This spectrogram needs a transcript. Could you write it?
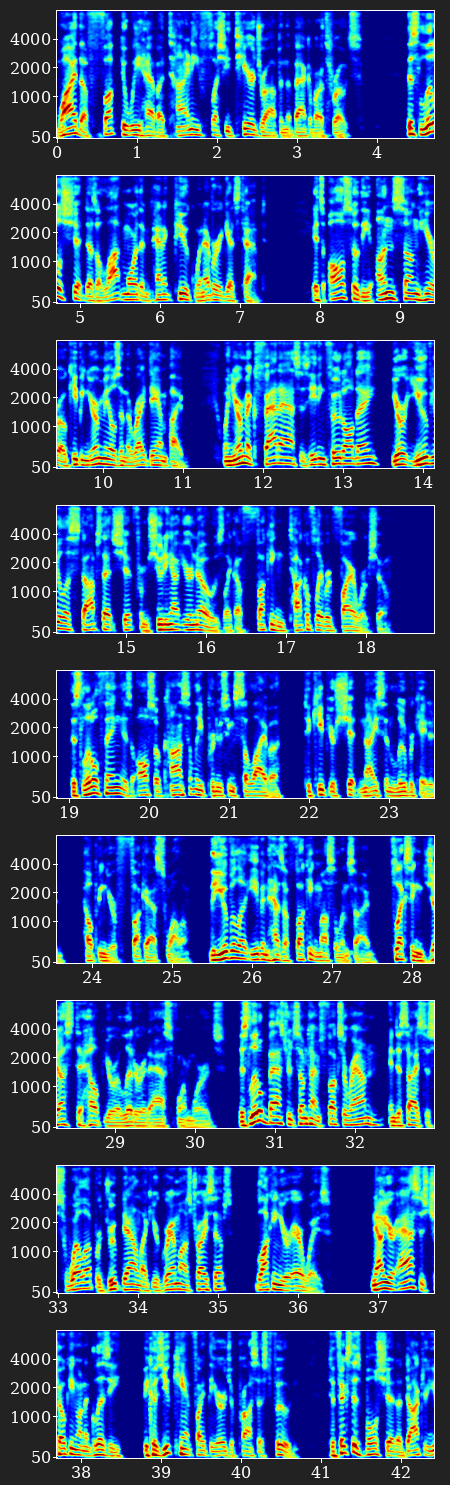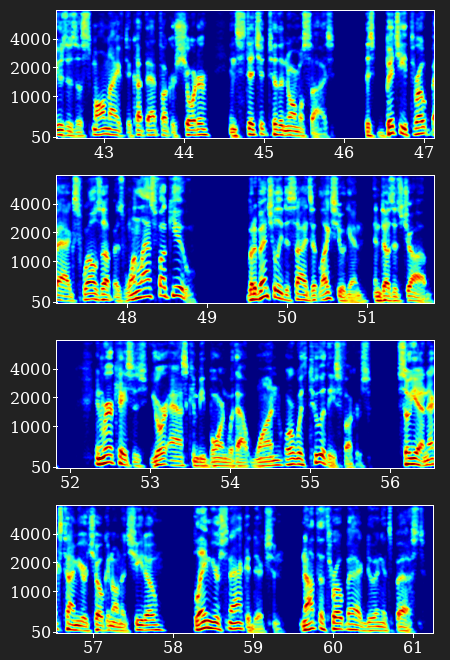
Why the fuck do we have a tiny, fleshy teardrop in the back of our throats? This little shit does a lot more than panic puke whenever it gets tapped. It's also the unsung hero keeping your meals in the right damn pipe. When your McFat ass is eating food all day, your uvula stops that shit from shooting out your nose like a fucking taco-flavored fireworks show. This little thing is also constantly producing saliva to keep your shit nice and lubricated, helping your fuck-ass swallow. The uvula even has a fucking muscle inside, flexing just to help your illiterate ass form words. This little bastard sometimes fucks around and decides to swell up or droop down like your grandma's triceps, blocking your airways. Now your ass is choking on a glizzy because you can't fight the urge of processed food. To fix this bullshit, a doctor uses a small knife to cut that fucker shorter and stitch it to the normal size. This bitchy throat bag swells up as one last fuck you, but eventually decides it likes you again and does its job. In rare cases, your ass can be born without one or with two of these fuckers. So yeah, next time you're choking on a Cheeto, blame your snack addiction, not the throat bag doing its best.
